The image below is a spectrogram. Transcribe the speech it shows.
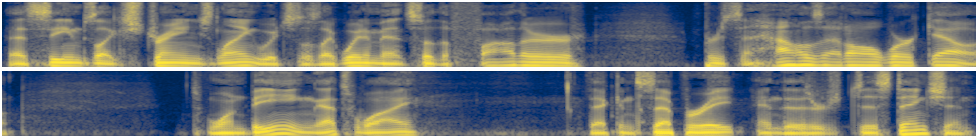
that seems like strange language. It's like, wait a minute. So the father, person, how does that all work out? It's one being. That's why that can separate and there's distinction.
